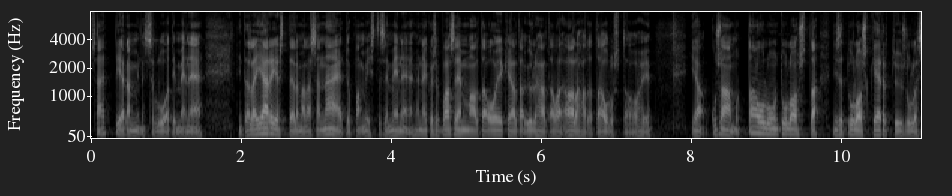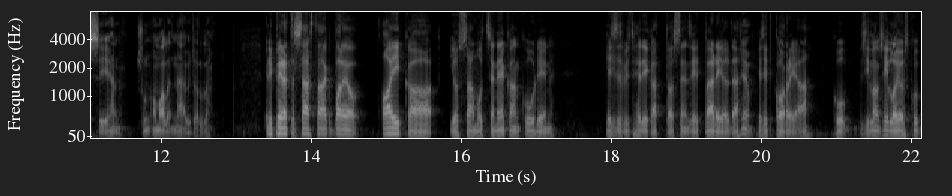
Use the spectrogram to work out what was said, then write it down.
sä et tiedä, minne se luoti menee, niin tällä järjestelmällä sä näet jopa, mistä se menee. Meneekö se vasemmalta, oikealta, ylhäältä vai alhaalta taulusta ohi. Ja kun sä ammut tauluun tulosta, niin se tulos kertyy sulle siihen sun omalle näytölle. Eli periaatteessa säästää aika paljon aikaa, jos sä ammut sen ekan kudin, ja sitten pystyt heti katsoa sen siitä pädiltä, ja sitten korjaa. Kun silloin, silloin jos kun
